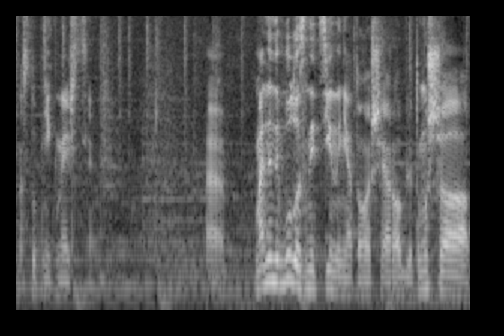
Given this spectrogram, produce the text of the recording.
в наступній книжці. Е, У мене не було знецінення того, що я роблю, тому що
